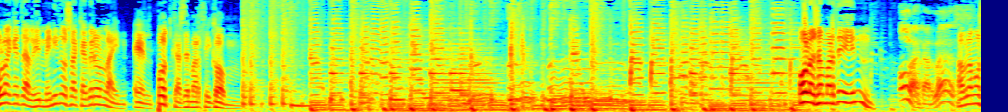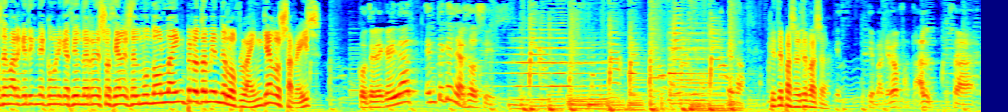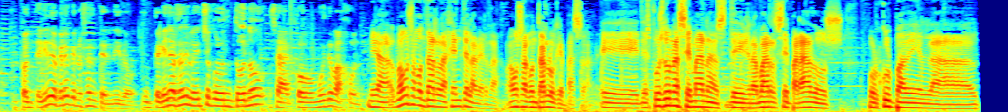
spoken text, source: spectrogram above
Hola, ¿qué tal? Bienvenidos a Caber Online, el podcast de Marficom. Hola, Joan Martín. Hola, Carlas. Hablamos de marketing de comunicación de redes sociales del mundo online, pero también del offline, ya lo sabéis. Contenido de calidad en pequeñas dosis. ¿Qué te pasa? ¿Qué te pasa? Que, me ha quedado fatal. O sea, el contenido creo que no se ha entendido. En pequeñas dosis lo he dicho con un tono, o sea, como muy de bajón. Mira, vamos a contar a la gente la verdad. Vamos a contar lo que pasa. Eh, después de unas semanas de grabar separados por culpa del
